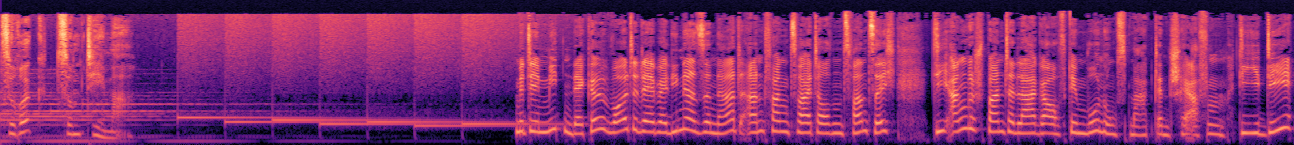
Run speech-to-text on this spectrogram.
Zurück zum Thema. Mit dem Mietendeckel wollte der Berliner Senat Anfang 2020 die angespannte Lage auf dem Wohnungsmarkt entschärfen. Die Idee,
